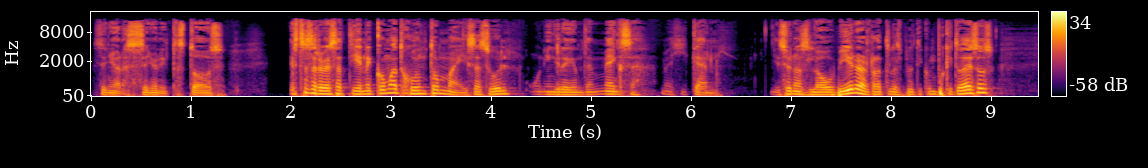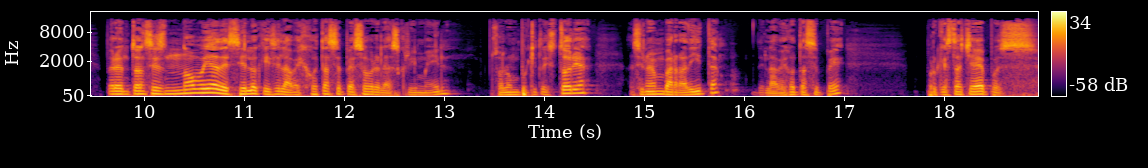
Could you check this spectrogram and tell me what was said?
Señoras, señoritas, todos. Esta cerveza tiene como adjunto maíz azul, un ingrediente mexa, mexicano. Y es una slow beer, al rato les platico un poquito de esos. Pero entonces no voy a decir lo que dice la BJCP sobre la Scream solo un poquito de historia, así una embarradita de la BJCP, porque esta chévere pues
